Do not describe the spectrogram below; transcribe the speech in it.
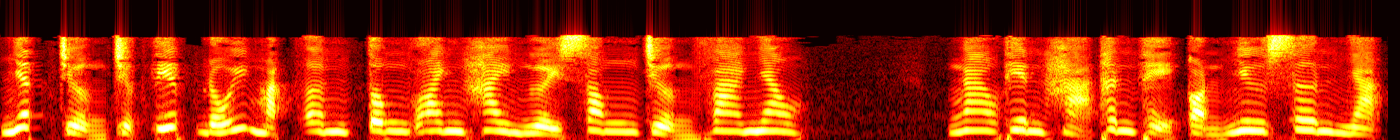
Nhất trưởng trực tiếp đối mặt âm tông oanh hai người song trưởng va nhau. Ngao thiên hạ thân thể còn như sơn nhạc.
